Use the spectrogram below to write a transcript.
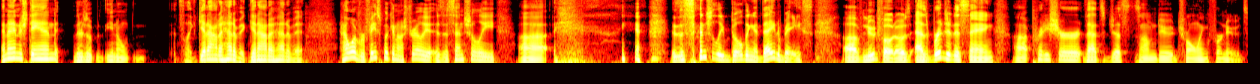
and I understand there's a you know it's like get out ahead of it, get out ahead of it. However, Facebook in Australia is essentially uh, is essentially building a database of nude photos. As Bridget is saying, uh, pretty sure that's just some dude trolling for nudes,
